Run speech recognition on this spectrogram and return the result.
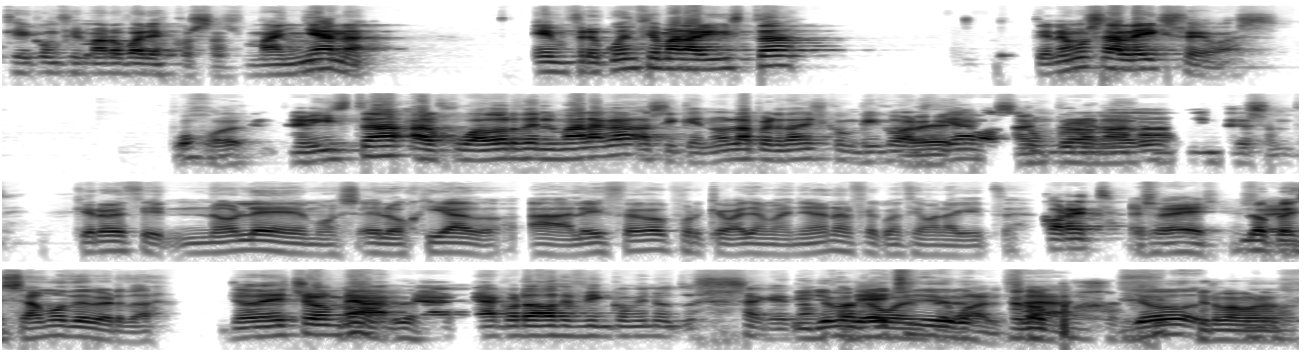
que confirmaros varias cosas. Mañana, en frecuencia malaguista, tenemos a Alex Febas. Ojo, eh. Entrevista al jugador del Málaga, así que no la perdáis con Kiko A ver, García, va a ser un programa nada- muy interesante. Quiero decir, no le hemos elogiado a Ley Febas porque vaya mañana en frecuencia malaguista. Correcto. Eso es. eso Lo es. pensamos de verdad. Yo, de hecho, me, ha- he acordado hace cinco minutos. O sea que Y yo me De hecho, de yo enterar. igual. o sea, yo, yo no me acuerdo.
